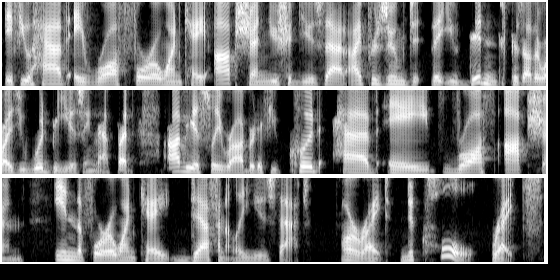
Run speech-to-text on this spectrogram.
if you have a Roth 401k option, you should use that. I presumed that you didn't because otherwise you would be using that. But obviously, Robert, if you could have a Roth option in the 401k, definitely use that. All right. Nicole writes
